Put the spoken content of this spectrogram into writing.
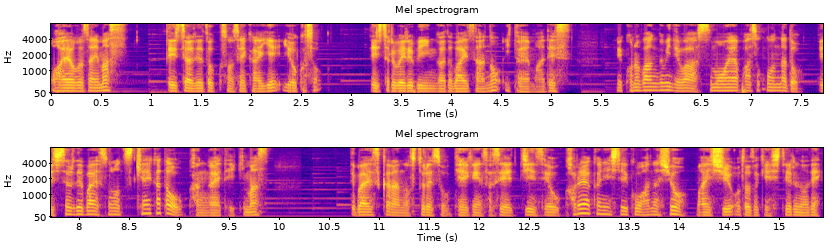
おはようございます。デジタルデトックスの世界へようこそ。デジタルウェルビーイングアドバイザーの糸山です。この番組ではスマホやパソコンなどデジタルデバイスとの付き合い方を考えていきます。デバイスからのストレスを軽減させ、人生を軽やかにしていくお話を毎週お届けしているので、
